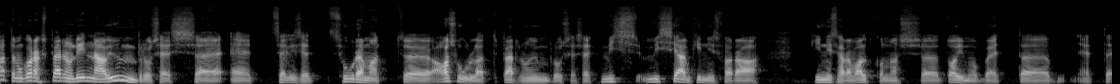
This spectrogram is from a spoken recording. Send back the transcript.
vaatame korraks Pärnu linna ümbrusesse, et sellised suuremad äh, asulad Pärnu ümbruses, et mis, mis seal kinnisvara, kinnisvara valdkonnas äh, toimub, et, äh, et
